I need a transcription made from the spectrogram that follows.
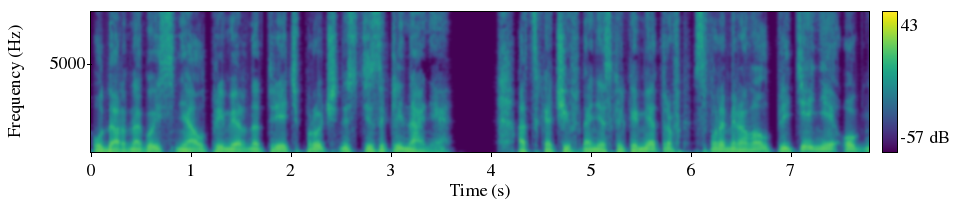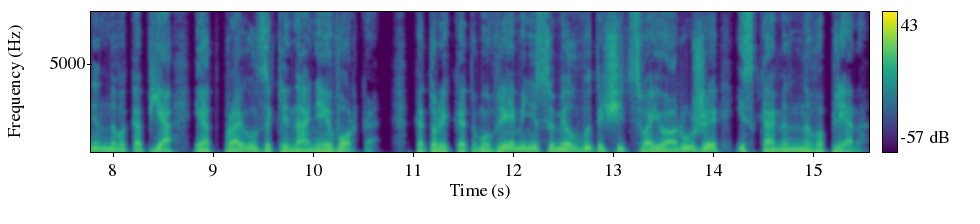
Удар ногой снял примерно треть прочности заклинания. Отскочив на несколько метров, сформировал плетение огненного копья и отправил заклинание ворка, который к этому времени сумел вытащить свое оружие из каменного плена.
